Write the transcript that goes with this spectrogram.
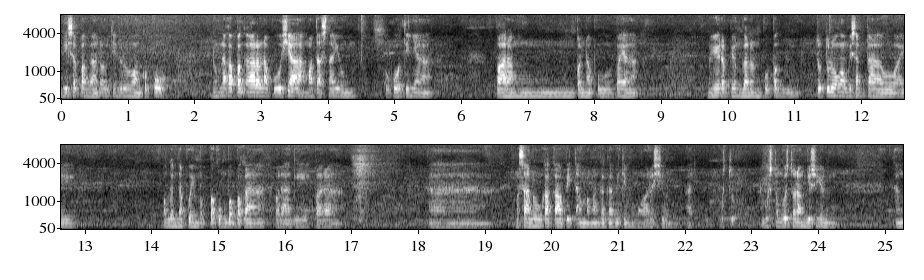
hindi sa pag-ano, tinulungan ko po. Nung nakapag-aral na po siya, matas na yung kukuti niya. Parang kon na po, kaya mahirap yung ganun po. Pag tutulungan mo isang tao ay maganda po yung magpakumbaba ka palagi para ah masalo kakapit ang mga gagamitin mong mga orasyon at gusto gustong gusto ng Diyos yun ang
